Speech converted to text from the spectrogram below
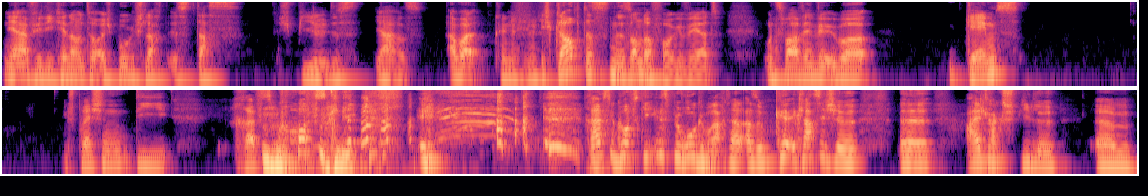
ja, für die Kenner unter euch, Bogenschlacht ist das Spiel des Jahres. Aber ich ich glaube, das ist eine Sonderfolge wert. Und zwar, wenn wir über Games sprechen, die Ralf Zukowski Ralf Zukowski ins Büro gebracht hat. Also klassische äh, Alltagsspiele, ähm,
